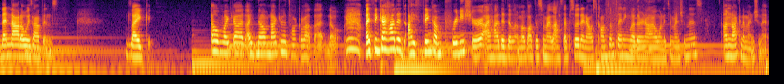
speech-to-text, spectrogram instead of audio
Then that always happens. Like Oh my god, I know I'm not gonna talk about that. No. I think I had a I think I'm pretty sure I had a dilemma about this in my last episode and I was contemplating whether or not I wanted to mention this. I'm not gonna mention it.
